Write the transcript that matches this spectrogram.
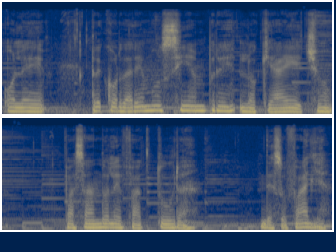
O le recordaremos siempre lo que ha hecho pasándole factura de su falla.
